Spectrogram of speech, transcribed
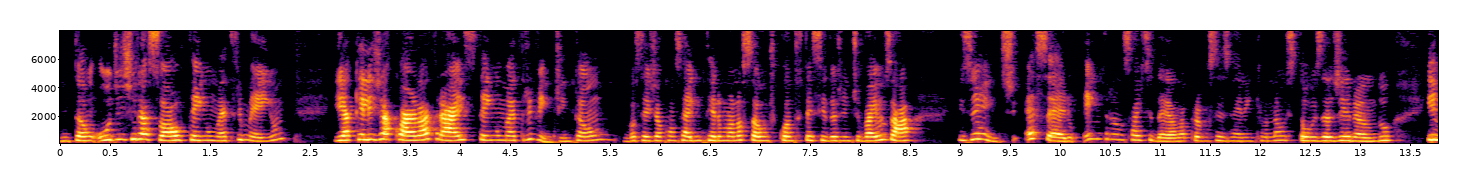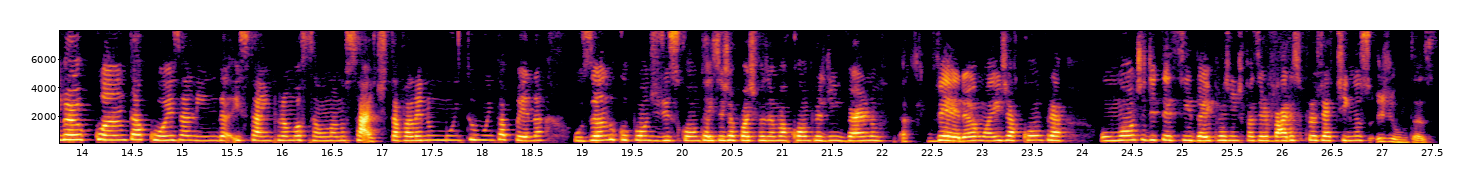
Então, o de girassol tem um metro e meio e aquele jaquar lá atrás tem um metro e vinte. Então, vocês já conseguem ter uma noção de quanto tecido a gente vai usar. E, gente, é sério, entra no site dela pra vocês verem que eu não estou exagerando e ver quanta coisa linda está em promoção lá no site. Tá valendo muito, muito a pena. Usando o cupom de desconto, aí você já pode fazer uma compra de inverno, verão, aí já compra um monte de tecido aí pra gente fazer vários projetinhos juntas.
